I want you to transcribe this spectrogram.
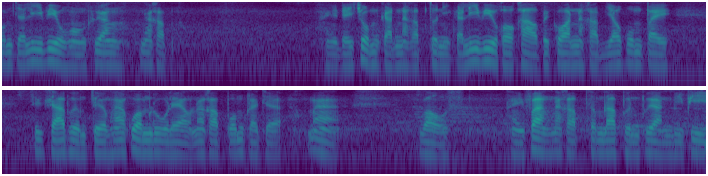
ผมจะรีวิวห้องเครื่องนะครับให้ได้ชมกันนะครับ ตัวนี้ก็รีวิวข่าวไปก่อนนะครับเดี๋ยวผมไปศึกษาเพิ่มเติมหาความรู้แล้วนะครับ ผมก็จะมาเว้าให้ฟังนะครับสำหรับเพื่อนๆพี่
